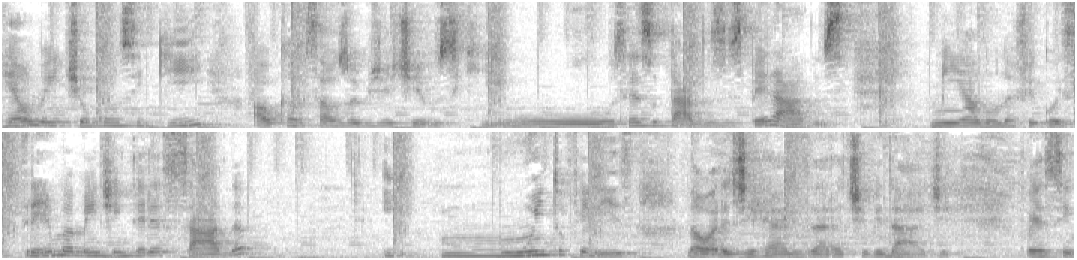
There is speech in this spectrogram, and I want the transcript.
realmente eu consegui alcançar os objetivos que os resultados esperados. Minha aluna ficou extremamente interessada e muito feliz na hora de realizar a atividade. Foi assim,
